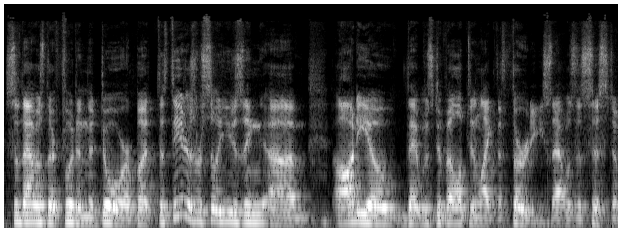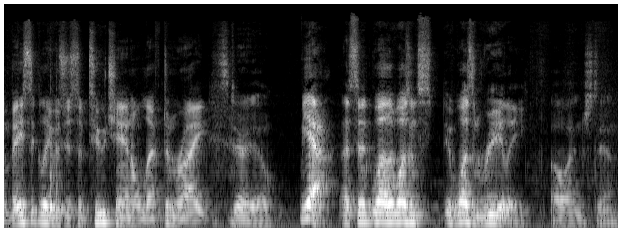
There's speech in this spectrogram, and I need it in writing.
so that was their foot in the door. But the theaters were still using um, audio that was developed in like the 30s. That was the system. Basically, it was just a two-channel left and right. Stereo. Yeah, I said. Well, it wasn't. It wasn't really. Oh, I understand.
